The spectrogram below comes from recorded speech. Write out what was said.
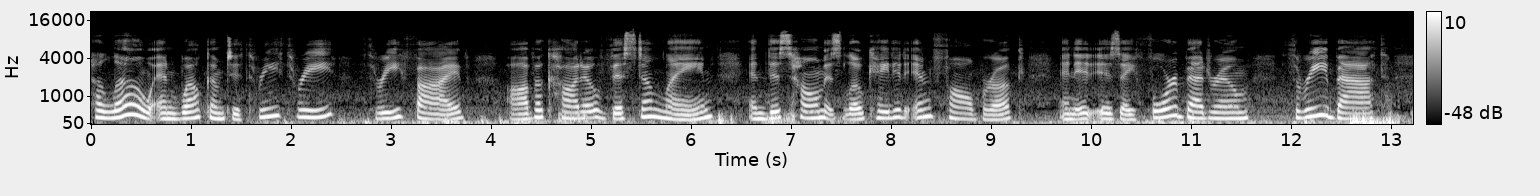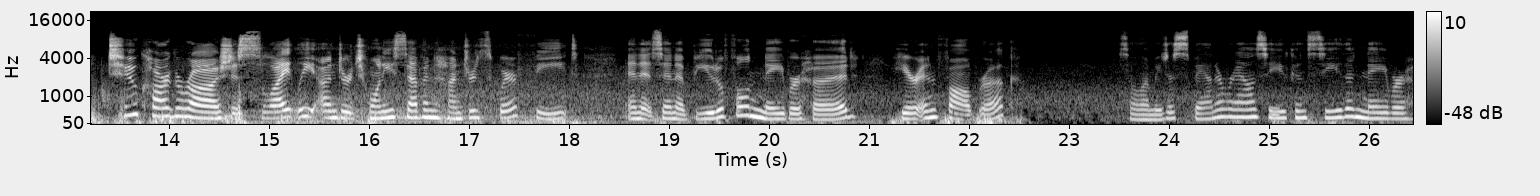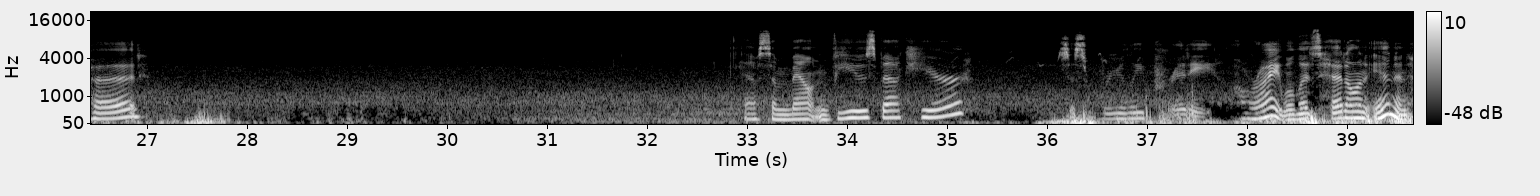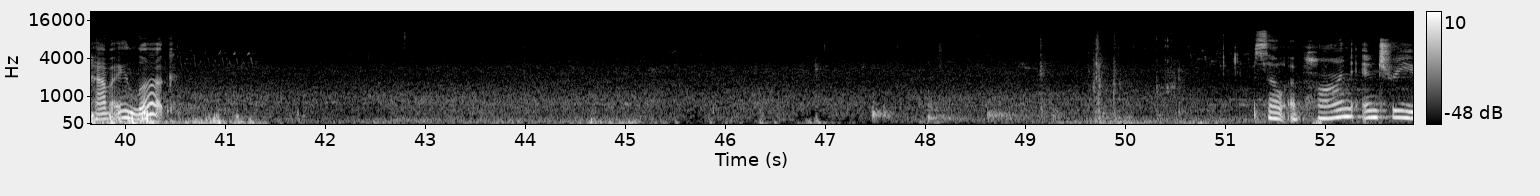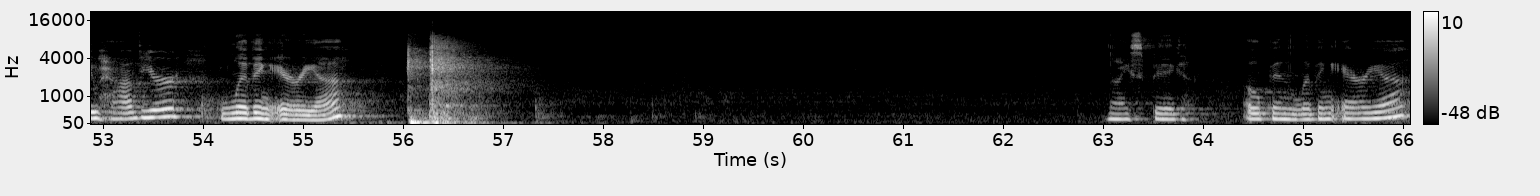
Hello and welcome to 3335 Avocado Vista Lane. And this home is located in Fallbrook and it is a four bedroom, three bath, two car garage, is slightly under 2,700 square feet. And it's in a beautiful neighborhood here in Fallbrook. So let me just span around so you can see the neighborhood. Have some mountain views back here. It's just really pretty. All right, well, let's head on in and have a look. So upon entry, you have your living area. Nice big open living area.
